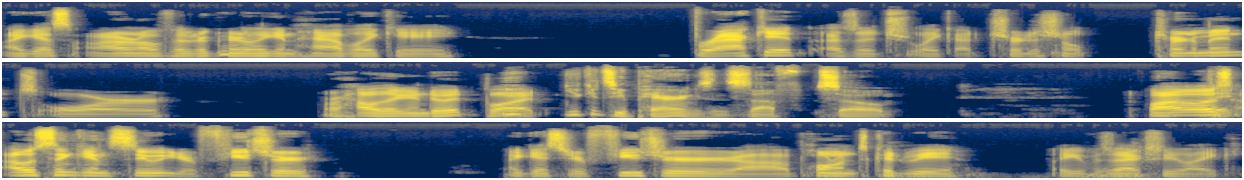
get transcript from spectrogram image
I guess I don't know if they're really gonna have like a bracket as a tr- like a traditional tournament or or how they're gonna do it. But you, you can see pairings and stuff. So well, I was They- I was thinking see what your future, I guess your future uh, opponents could be. Like if it's actually like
